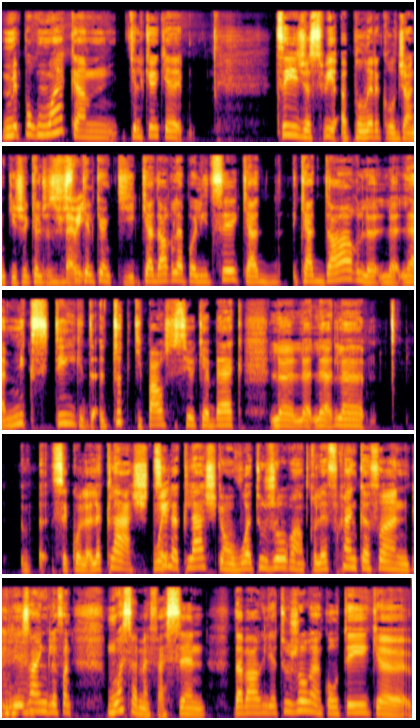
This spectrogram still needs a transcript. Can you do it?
Mais pour moi comme quelqu'un qui tu sais, je suis a political junkie. Je, je suis Ben oui. quelqu'un qui, qui adore la politique, qui, ad- qui adore le, le- la mixité, tout qui passe ici au Québec, le, le, le, le- c'est quoi le, le clash, tu Oui. sais le clash qu'on voit toujours entre les francophones puis Mhm. les anglophones. Moi, ça me fascine. D'abord, il y a toujours un côté que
